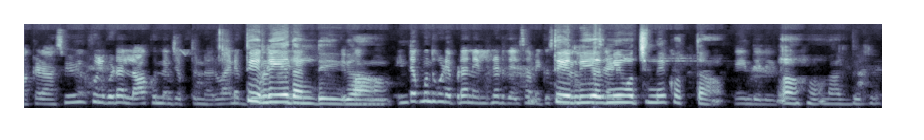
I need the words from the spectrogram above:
అక్కడ స్విమ్మింగ్ పూల్ కూడా లాక్ ఉందని చెప్తున్నారు. ఆయన తెలియదండి ఇంతకు ముందు కూడా ఎప్పుడైనా వెళ్ళినట్టు తెలుసా మీకు తెలియదు? మేము వచ్చిందే కొత్త. ఏం తెలియదు నాకు తెలియదు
